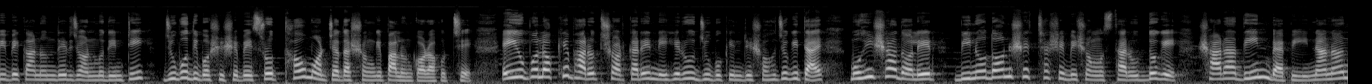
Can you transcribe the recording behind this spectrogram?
বিবেকানন্দের জন্মদিনটি যুব দিবস হিসেবে শ্রদ্ধা ও মর্যাদার সঙ্গে পালন করা হচ্ছে। এই উপলক্ষে ভারত সরকারের নেহেরু যুব কেন্দ্রের সহযোগিতায় মহিষা দলের বিনোদন স্বেচ্ছাসেবী সংস্থার উদ্যোগে সারা দিন ব্যাপী নানান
